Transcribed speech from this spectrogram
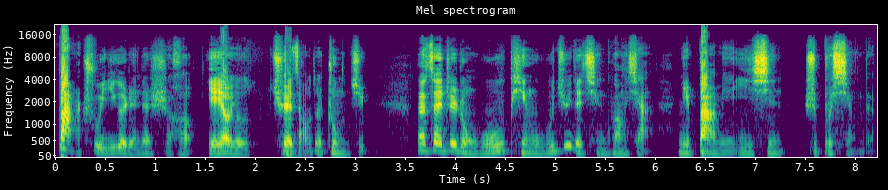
罢黜一个人的时候也要有确凿的证据。那在这种无凭无据的情况下，你罢免一心是不行的。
